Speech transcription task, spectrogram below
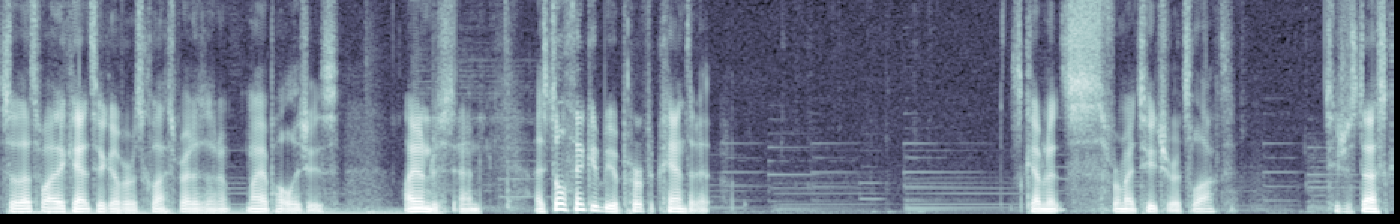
so that's why I can't take over as class president. My apologies. I understand. I still think you'd be a perfect candidate. This cabinet's for my teacher. It's locked. Teacher's desk.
